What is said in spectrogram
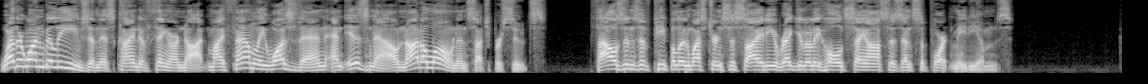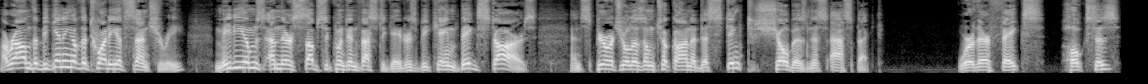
Whether one believes in this kind of thing or not, my family was then and is now not alone in such pursuits. Thousands of people in Western society regularly hold seances and support mediums. Around the beginning of the 20th century, mediums and their subsequent investigators became big stars, and spiritualism took on a distinct show business aspect. Were there fakes, hoaxes?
